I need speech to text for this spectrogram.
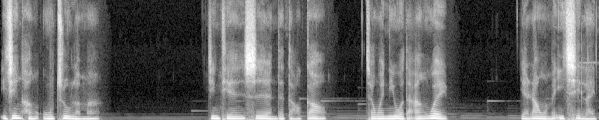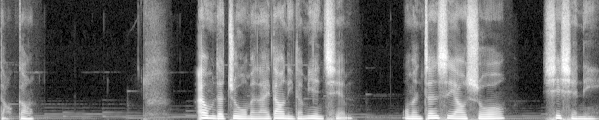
已经很无助了吗？今天诗人的祷告成为你我的安慰，也让我们一起来祷告。爱我们的主，我们来到你的面前，我们真是要说。谢谢你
